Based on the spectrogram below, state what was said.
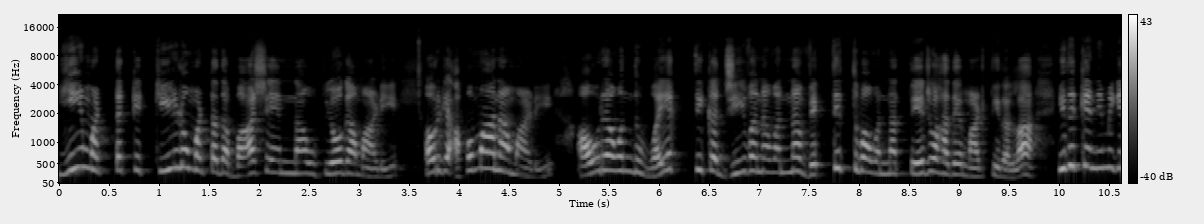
ಈ ಮಟ್ಟಕ್ಕೆ ಕೀಳು ಮಟ್ಟದ ಭಾಷೆಯನ್ನ ಉಪಯೋಗ ಮಾಡಿ, ಅವರಿಗೆ ಅಪಮಾನ ಮಾಡಿ, ಅವರ ಒಂದು ವೈಯಕ್ತಿಕ ಜೀವನವನ್ನ, ವ್ಯಕ್ತಿತ್ವವನ್ನ ತೇಜೋಹದೆ ಮಾಡ್ತಿರಲ್ಲ, ಇದಕ್ಕೆ ನಿಮಗೆ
